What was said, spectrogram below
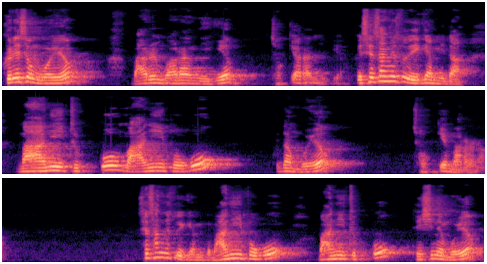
그래서 뭐예요? 말을 뭐하라는 얘기요? 적게 하라는 얘기예요. 그 세상에서도 얘기합니다. 많이 듣고 많이 보고 그 다음 뭐예요? 적게 말하라. 세상에서도 얘기합니다. 많이 보고 많이 듣고 대신에 뭐예요?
